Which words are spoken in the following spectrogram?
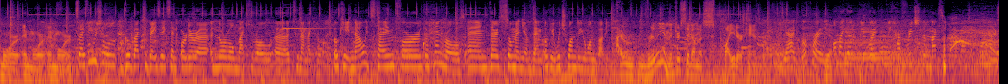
more and more and more. So I think we should go back to basics and order a, a normal maki roll, uh, tuna maki roll. Okay, now it's time for the hand rolls, and there's so many of them. Okay, which one do you want, Bobby? I really am interested on the spider hand roll. Yeah, go for it. Yeah. Oh my god, we were, we have reached the maximum amount of corners.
